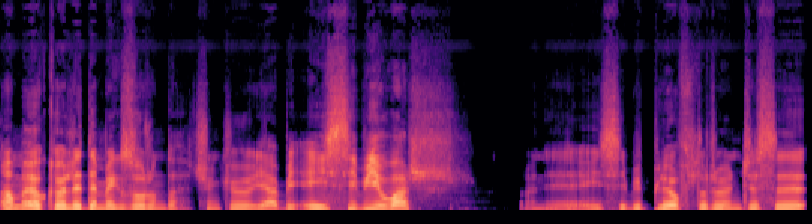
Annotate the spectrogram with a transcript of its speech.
Ama yok öyle demek zorunda. Çünkü ya bir ACB var. Hani ACB playoff'ları öncesi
